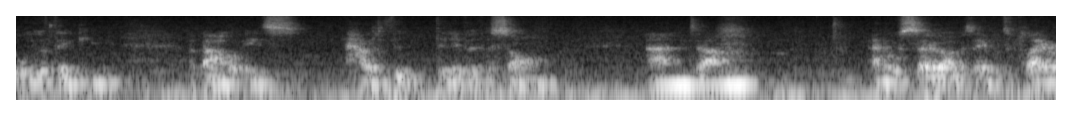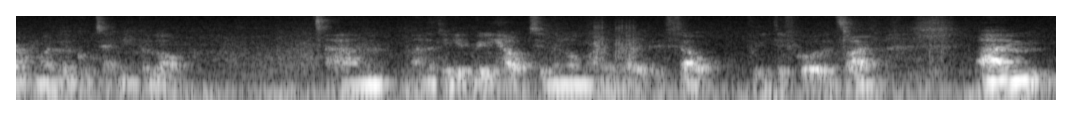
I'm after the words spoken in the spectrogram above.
All you're thinking about is how to deliver the song. And, um, and also I was able to play around my vocal technique a lot. Um, and I think it really helped in the long run, though it felt pretty difficult at the time. Um,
